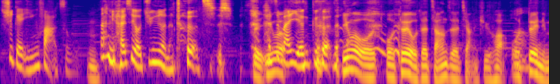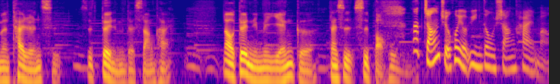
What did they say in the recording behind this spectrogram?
是给银发族，嗯，但你还是有军人的特质，是还是蛮严格的。因为我我对我的长者讲一句话，我对你们太仁慈，是对你们的伤害。那我对你们严格，但是是保护你。那长者会有运动伤害吗？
